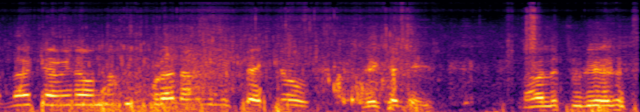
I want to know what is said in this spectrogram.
আপনার ক্যামেরা ঘোরান আমি একটু রেখে দিই। নাহলে চুরি হয়ে যেত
